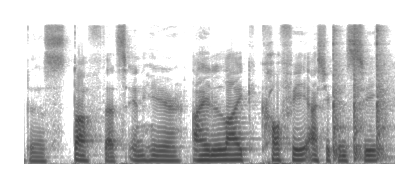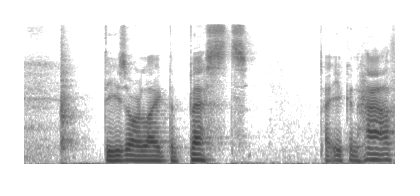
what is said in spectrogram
the stuff that's in here. I like coffee as you can see. These are like the best that you can have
